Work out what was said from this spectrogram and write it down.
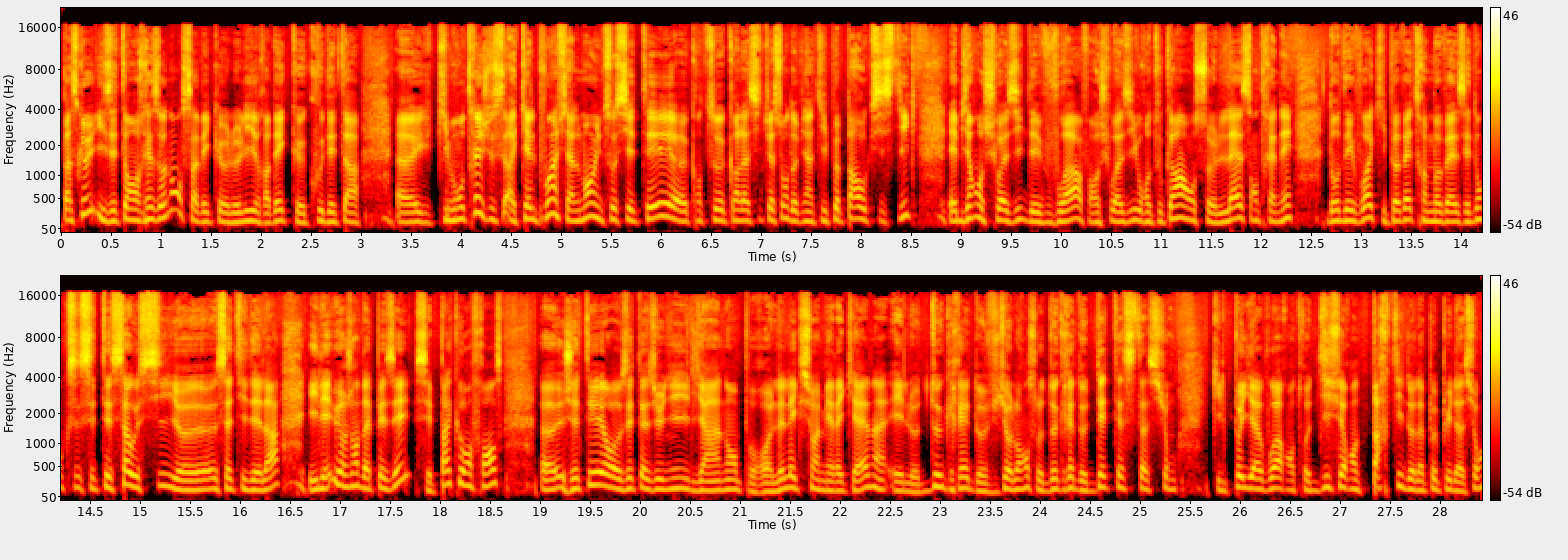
parce qu'ils étaient en résonance avec le livre, avec Coup d'État, qui montrait à quel point finalement une société, quand, quand la situation devient un petit peu paroxystique, eh bien, on choisit des voies, enfin, on choisit, ou en tout cas, on se laisse entraîner dans des voies qui peuvent être mauvaises. Et donc, c'était ça aussi, cette idée-là. Il est urgent d'apaiser. C'est pas que en France. J'étais aux États-Unis il y a un an pour l'élection américaine et le degré de violence, le degré de détestation qu'il peut y avoir entre différentes parties de la population,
